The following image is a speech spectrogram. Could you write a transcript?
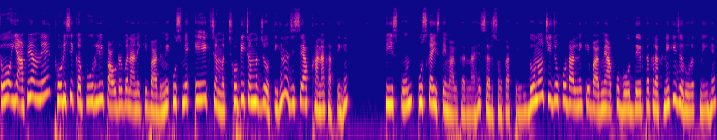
तो यहाँ पे हमने थोड़ी सी कपूरली पाउडर बनाने के बाद में उसमें एक चम्मच, छोटी चम्मच जो होती है ना, जिससे आप खाना खाते हैं, टीस्पून, उसका इस्तेमाल करना है सरसों का तेल। दोनों चीज़ों को डालने के बाद में आपको बहुत देर तक रखने की ज़रूरत नहीं है।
